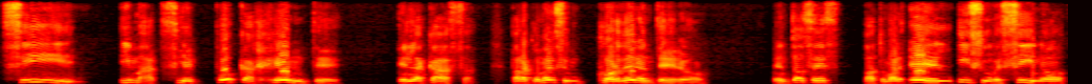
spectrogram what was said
Si, imat, si hay poca gente en la casa para comerse un cordero entero, entonces va a tomar él y su vecino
